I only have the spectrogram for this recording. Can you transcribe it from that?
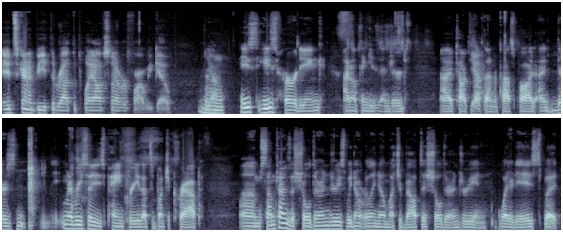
it's going to be throughout the playoffs, however far we go. Yeah, mm-hmm. he's he's hurting. I don't think he's injured. I've talked yeah. about that in a past pod. I, there's whenever he says he's pain free, that's a bunch of crap. Um, sometimes with shoulder injuries, we don't really know much about this shoulder injury and what it is, but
